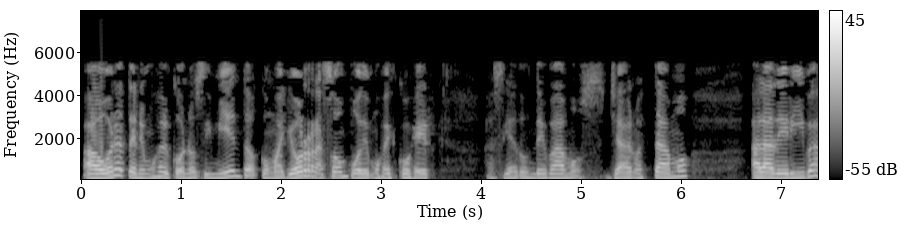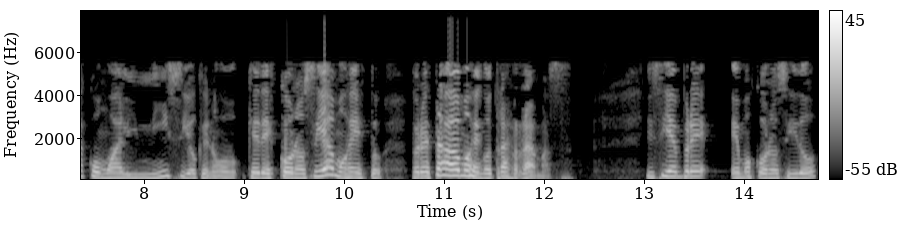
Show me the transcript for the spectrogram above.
Ahora tenemos el conocimiento, con mayor razón podemos escoger hacia dónde vamos. Ya no estamos a la deriva como al inicio que no que desconocíamos esto, pero estábamos en otras ramas. Y siempre hemos conocido,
